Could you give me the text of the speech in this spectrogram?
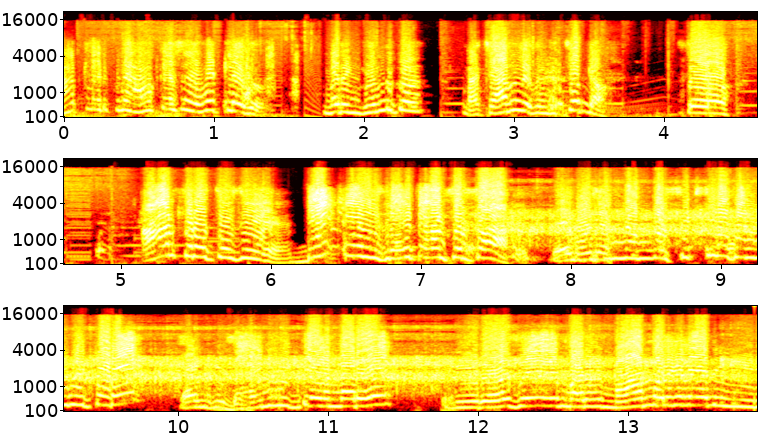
మాట్లాడుకునే అవకాశం ఇవ్వట్లేదు. మరి ఇంకెందుకు? మా ఛానల్ ఇచ్చేద్దాం. సో ఆన్సర్ వచ్చేసి రైట్ ఆన్సర్ సార్. నంబర్ సిక్స్లో కనిపెట్టారు. డైనమిక్గా ఉన్నారు. ఈ రోజు మరి మామూలుగా లేదు ఈ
